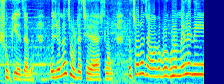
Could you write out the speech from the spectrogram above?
শুকিয়ে যাবে। ওই জন্য চুলটা ছেড়ে আসলাম। তো চলো জামা কাপড়গুলো মেলে নিই।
